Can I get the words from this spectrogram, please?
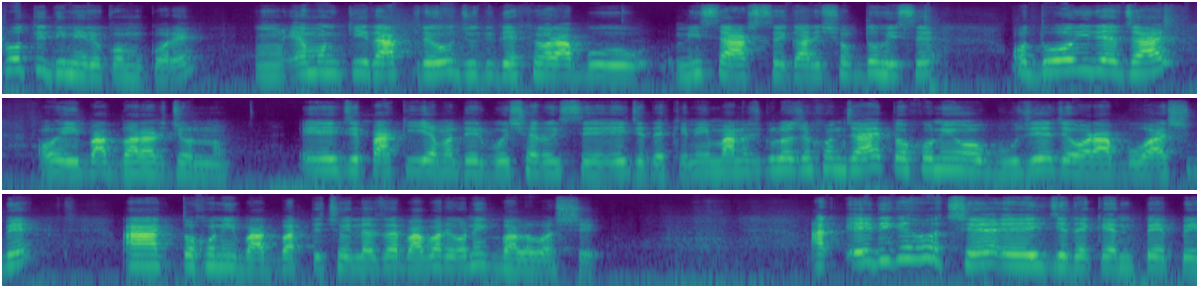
প্রতিদিন এরকম করে। এমনকি রাত্রেও যদি দেখে ওর আব্বু নিচে আসছে, গাড়ির শব্দ হয়েছে ও দৌড়ে যায় ওই বাদ বাড়ার জন্য। এই যে পাখি আমাদের বৈশা রয়েছে এই যে দেখেন, এই মানুষগুলো যখন যায় তখনই ও বুঝে যে ওর আব্বু আসবে, আর তখনই বাদ বাড়তে চলে যায়, বাবারে অনেক ভালোবাসে। আর এইদিকে হচ্ছে এই যে দেখেন পেঁপে,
